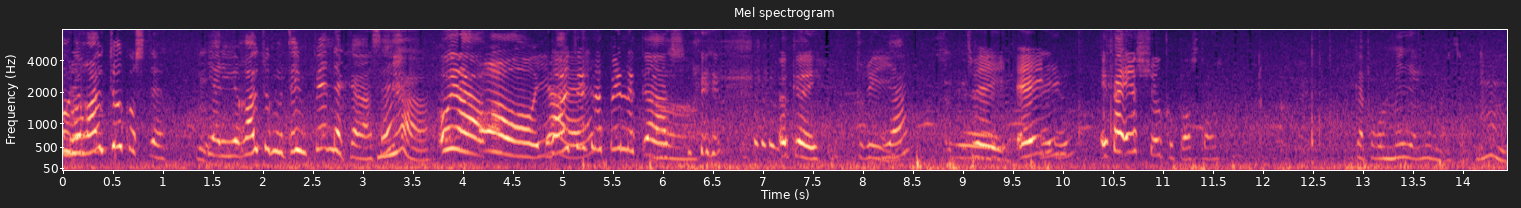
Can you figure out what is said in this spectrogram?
Oh, die ruikt ook als de. Ja, die ruikt ook meteen pindakaas, hè? Ja. Oh ja, Oh, ja. ruikt echt naar pindakaas. Oké, 3, Ja? 2, 1. ik ga eerst chocopasta. Ik heb er een middenin met. Mm.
